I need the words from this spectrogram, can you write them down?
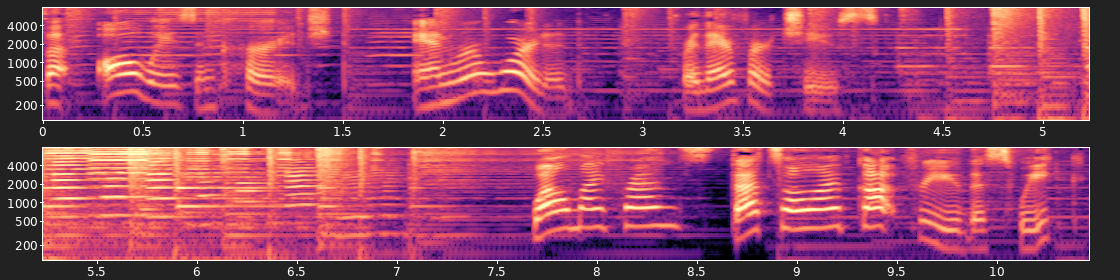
but always encouraged and rewarded for their virtues. Well, my friends, that's all I've got for you this week.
